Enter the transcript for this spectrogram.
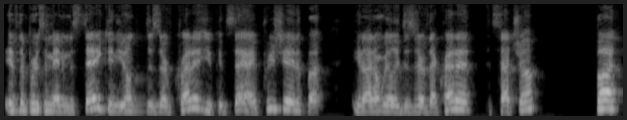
If the person made a mistake and you don't deserve credit, you could say I appreciate it, but you know I don't really deserve that credit, etc. But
